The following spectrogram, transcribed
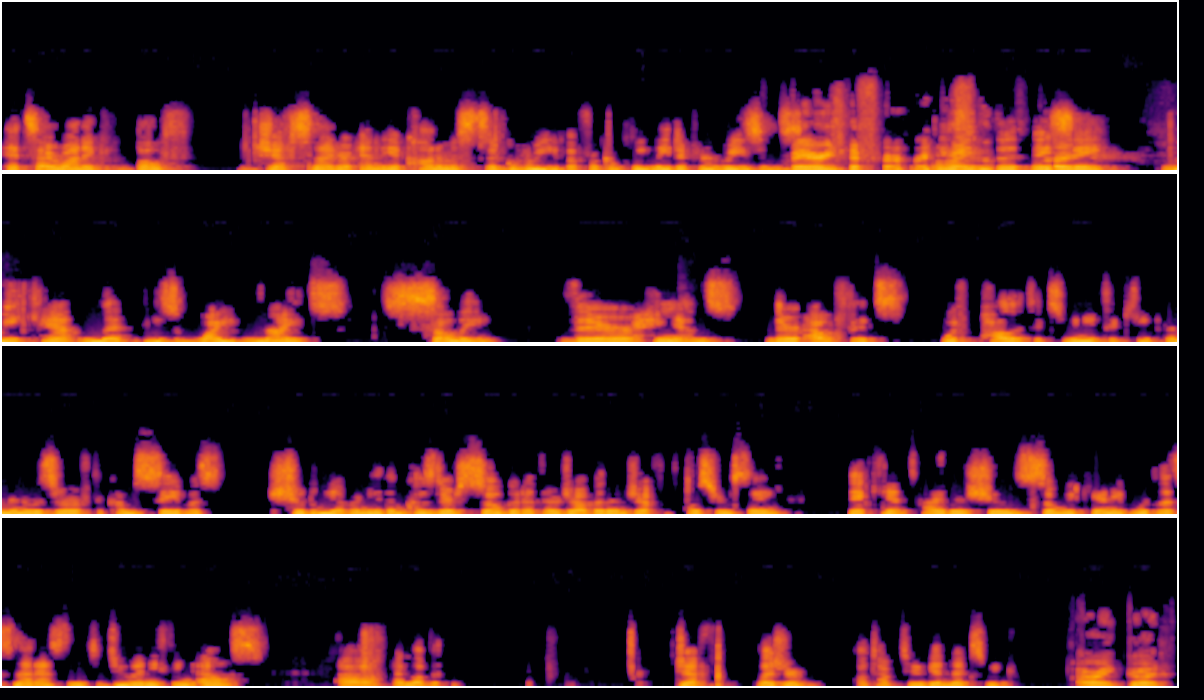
It's ironic. Both Jeff Snider and the economists agree, but for completely different reasons. Very different reasons. Right? The, they right. say we can't let these white knights sully their hands, their outfits with politics. We need to keep them in reserve to come save us should we ever need them because they're so good at their job. And then Jeff, of course, you're saying they can't tie their shoes, so we can't. e- we- Let's not ask them to do anything else. Uh, I love it. Jeff, pleasure. I'll talk to you again next week. All right, good.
